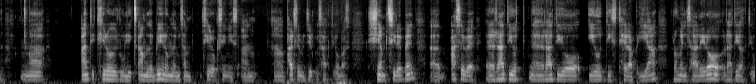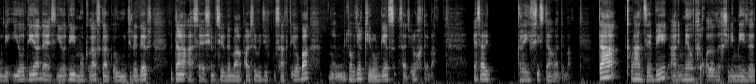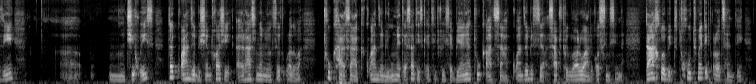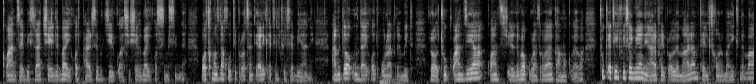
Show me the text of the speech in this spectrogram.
ანტითიროიდული წამლები, რომლებიც ამ თიროქსინის ან ფარსებრი ჯირკვლის აქტივობას შემცირებენ, ასევე რადიო რადიო იოდის თერაპია, რომელიც არის რომ რადიოაქტიული იოდია და ეს იოდი მოკლავს გარკვეულ უჯრედებს და ასე შემცირდება ფარსებრი ჯირკვლის აქტივობა, ზოგჯერ ქირურგიაც საჭირო ხდება. ეს არის გრეიფსის დამატება. და კვანძები არის მეოთხე ყველაზე ხშირი მიზეზი ჩიყვის და კვანძების შემთხვევაში რას უნდა მივაქციოთ ყურადღება? თუ ქალს აქვს კვანძები უმეტესად ის კეთილთვისებიანია თუ კაცს აქვს კვანძების საფრთხილოა რომ არ იყოს სიმსივნე. დაახლოებით 15% კვანძების რაც შეიძლება იყოს ფარისებრ ჯირკვალში შეიძლება იყოს სიმსივნე 85% არის კეთილთვისებიანი. ამიტომ უნდა იყოს ყურადღებით რომ თუ კვანძია კვანძს ჭირდება ყურადღება და გამოკვლევა. თუ კეთილთვისებიანი არაფერი პრობლემა არა მთელი ცხოვრება იქნება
